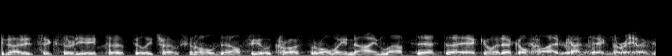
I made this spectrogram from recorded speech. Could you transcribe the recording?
United 638, uh, Philly, traffic's going to hold downfield, cross the runway 9 left at uh, Echo at Echo 5, contact the ramp.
